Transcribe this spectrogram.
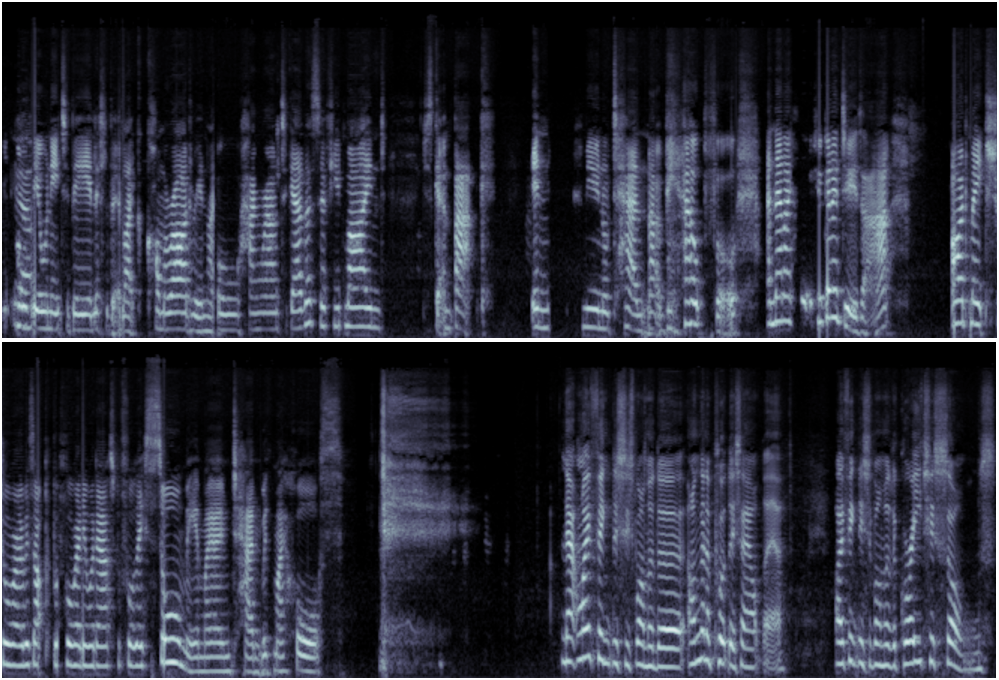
we probably Yeah. all need to be a little bit of like camaraderie and like all hang around together. So if you'd mind just getting back in communal tent, that would be helpful." And then I thought, if you're going to do that. I'd make sure I was up before anyone else, before they saw me in my own tent with my horse. Now I think this is one of the. I'm going to put this out there. I think this is one of the greatest songs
